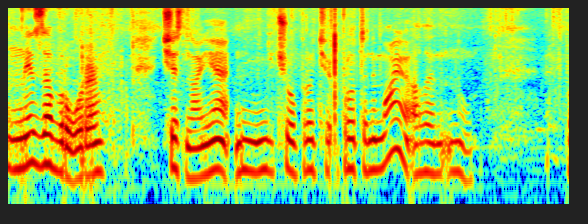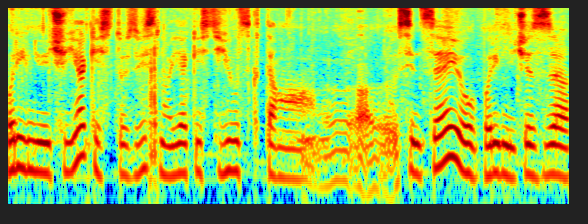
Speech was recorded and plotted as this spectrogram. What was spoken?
не з Аврори. Чесно, я нічого проти, проти не маю, але ну, порівнюючи якість, то звісно якість Юск та е, Сінсею, порівнюючи з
